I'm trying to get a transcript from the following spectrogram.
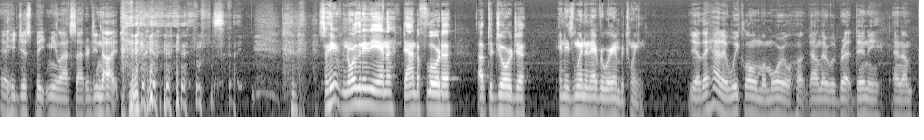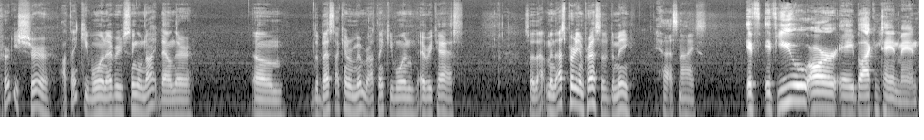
Yeah, he just beat me last Saturday night. So he went from northern Indiana down to Florida, up to Georgia, and he's winning everywhere in between. Yeah, they had a week long memorial hunt down there with Brett Denny, and I'm pretty sure I think he won every single night down there. Um, the best I can remember, I think he won every cast. So that I mean that's pretty impressive to me. Yeah, that's nice. if if you are a black and tan man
